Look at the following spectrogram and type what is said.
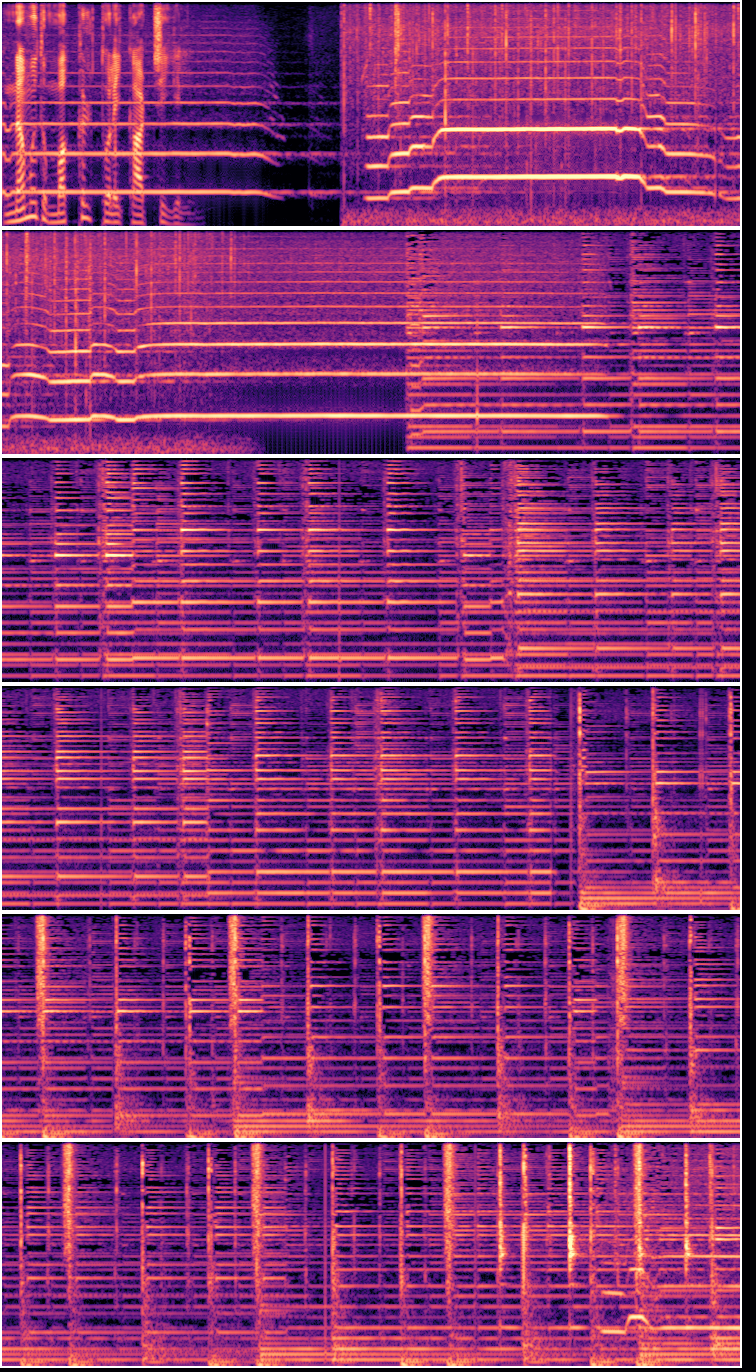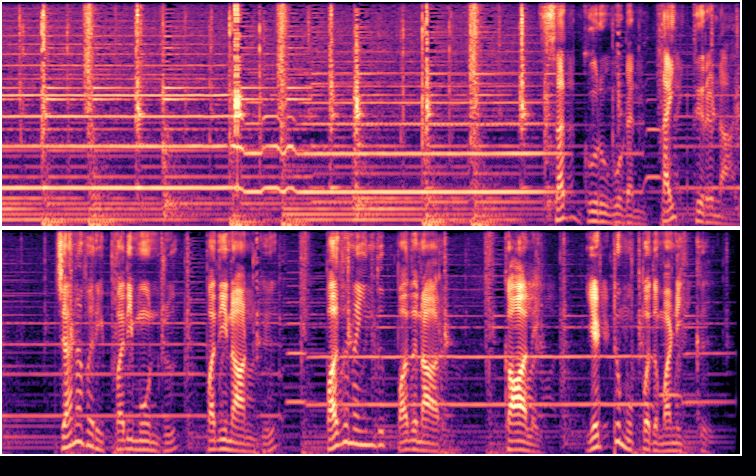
நமது மக்கள் தொலைக்காட்சியில். சத்குருவுடன் தைத்திருநாள். ஜனவரி பதிமூன்று பதினான்கு பதினைந்து பதினாறு காலை எட்டு முப்பது மணிக்கு.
